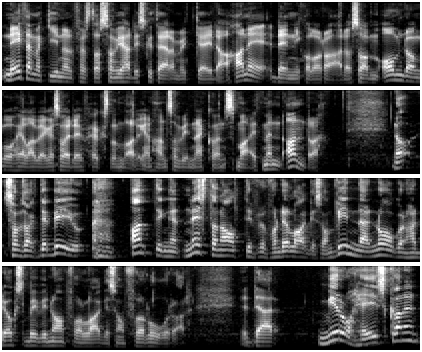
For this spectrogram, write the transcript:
Nathan McKinnon förstås, som vi har diskuterat mycket idag, han är den i Colorado som om de går hela vägen så är det högst antagligen han som vinner Conn Smythe. Men andra? No, som sagt, det blir ju antingen nästan alltid från det laget som vinner, någon har det också blivit någon från laget som förlorar där Miro Heiskanen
